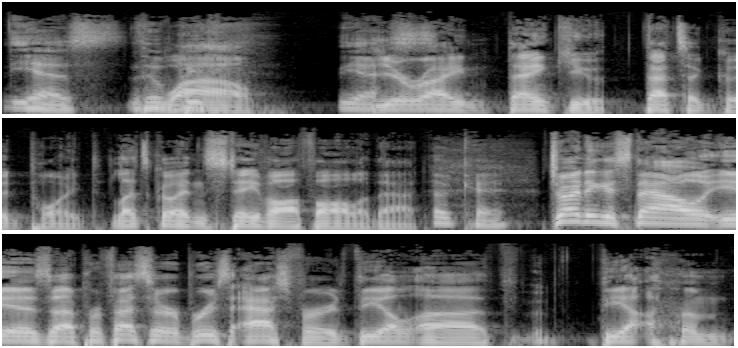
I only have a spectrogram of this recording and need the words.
Yes. There'll be- Wow. yes. You're right. Thank you. That's a good point. Let's go ahead and stave off all of that. Okay. Joining us now is uh, Professor Bruce Ashford, the, uh, the, um,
